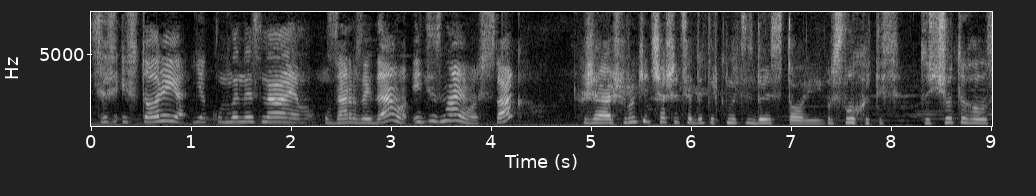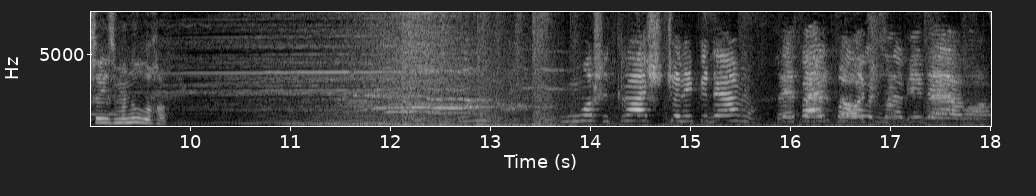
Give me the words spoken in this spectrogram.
Це ж історія, яку ми не знаємо. Зараз зайдемо і дізнаємось, так? Вже аж руки чешуться доторкнутися до історії. Прислухайтесь, то чути голоси із минулого. Може, краще не підемо? Тепер точно підемо.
